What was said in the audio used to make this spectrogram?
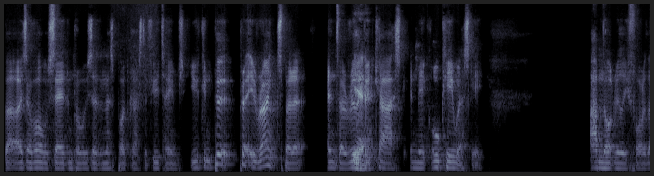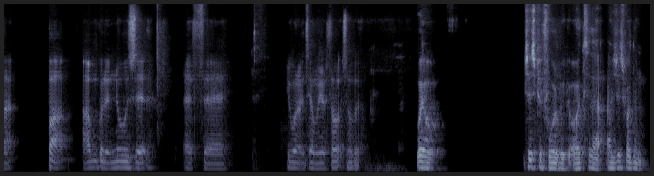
But as I've always said, and probably said in this podcast a few times, you can put pretty rank spirit into a really yeah. good cask and make okay whiskey. I'm not really for that, but I'm going to nose it if uh, you want to tell me your thoughts of it. Well, just before we got on to that, I was just wondering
